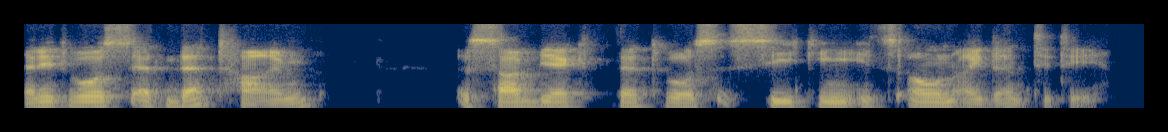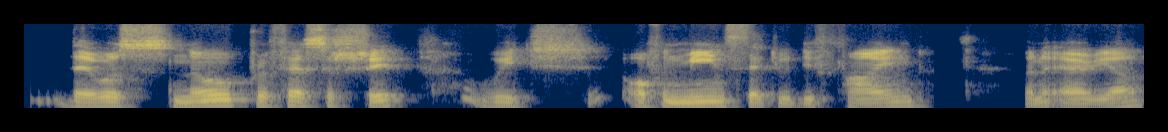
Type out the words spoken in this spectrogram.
And it was at that time a subject that was seeking its own identity. There was no professorship, which often means that you define an area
